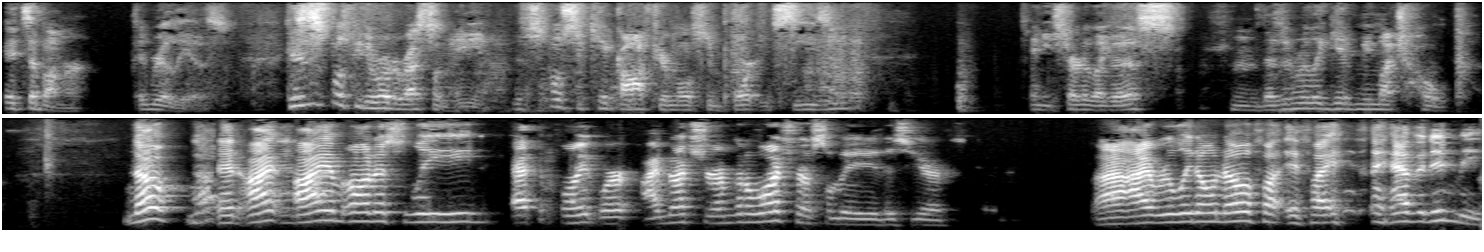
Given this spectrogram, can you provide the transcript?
it's a bummer. It really is. Because this is supposed to be the road to WrestleMania. This is supposed to kick off your most important season. And you started like this. Hmm, doesn't really give me much hope. No, and I, I am honestly at the point where I'm not sure I'm going to watch WrestleMania this year. I, I really don't know if I, if I, if I have it in me.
